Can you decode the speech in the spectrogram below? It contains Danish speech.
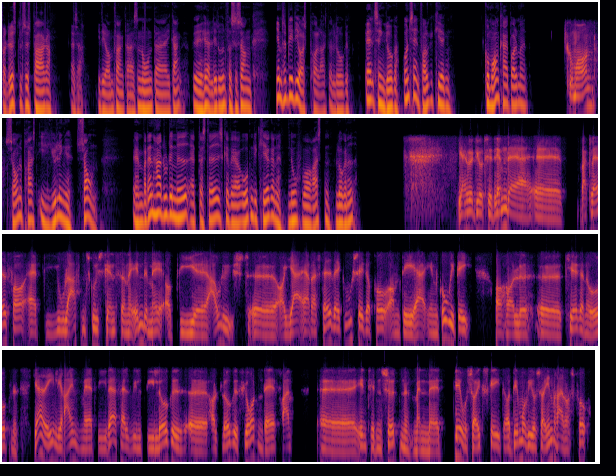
forlystelsesparker, altså i det omfang, der er sådan nogen, der er i gang øh, her lidt uden for sæsonen, jamen så bliver de også pålagt at lukke. Alting lukker, undtagen folkekirken. Godmorgen, Kai Bollmann. Godmorgen. Sovnepræst i Jyllinge Sovn. Øhm, hvordan har du det med, at der stadig skal være åbent i kirkerne nu, hvor resten lukker ned? Jeg hørte jo til dem, der øh, var glade for, at juleaftensgudstjenesterne endte med at blive øh, aflyst. Øh, og jeg er der stadigvæk usikker på, om det er en god idé at holde øh, kirkerne åbne. Jeg havde egentlig regnet med, at vi i hvert fald ville blive lukket, øh, holdt lukket 14 dage frem øh, indtil den 17. Men øh, det er jo så ikke sket, og det må vi jo så indrette os på.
